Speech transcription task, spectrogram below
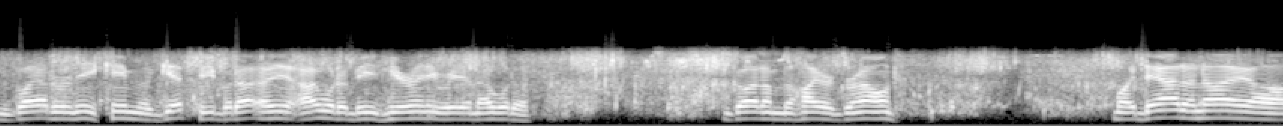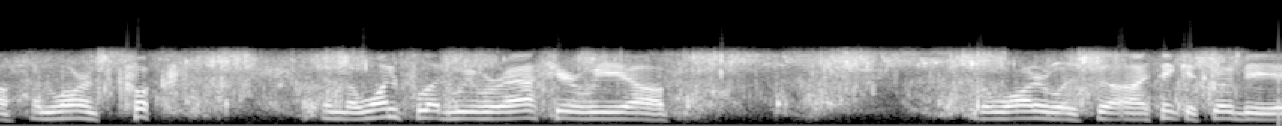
I'm glad Renee came to get me, but I, I would have been here anyway, and I would have got them to higher ground. My dad and I uh, and Lawrence Cook in the one flood we were at here we uh, the water was uh, I think it's going to be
